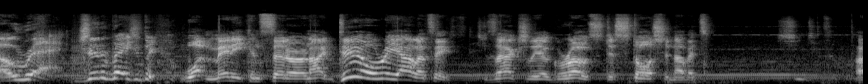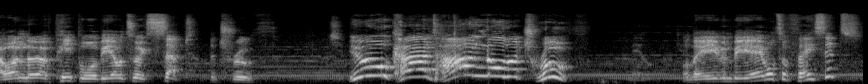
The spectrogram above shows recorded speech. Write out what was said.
Alright, Generation 3. What many consider an ideal reality is actually a gross distortion of it. I wonder if people will be able to accept the truth. You can't handle the truth! Will they even be able to face it?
